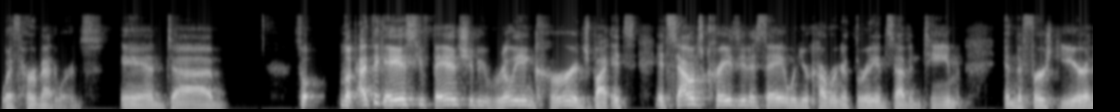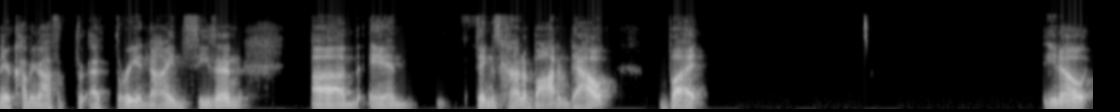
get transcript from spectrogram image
with Herm Edwards. And uh, so look, I think ASU fans should be really encouraged by it's it sounds crazy to say when you're covering a three and seven team in the first year and they're coming off a, three and nine season. Um, and things kind of bottomed out, but you know,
